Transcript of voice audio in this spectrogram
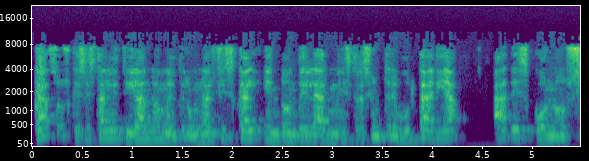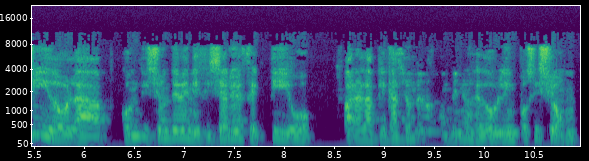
casos que se están litigando en el Tribunal Fiscal en donde la Administración Tributaria ha desconocido la condición de beneficiario efectivo para la aplicación de los convenios de doble imposición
